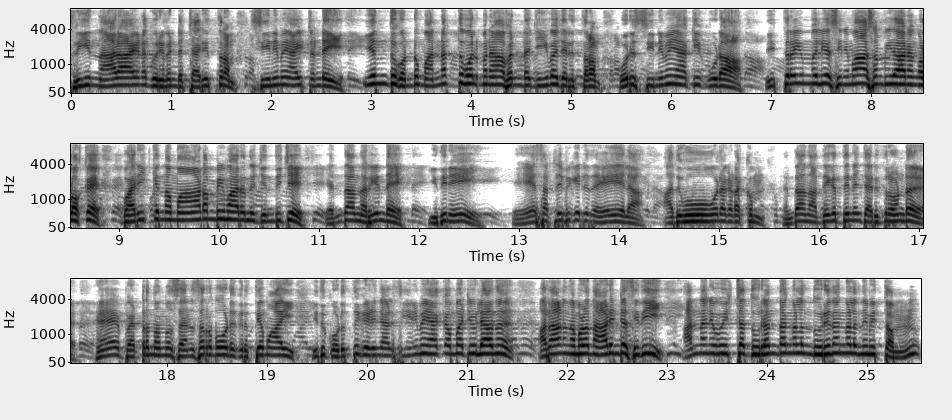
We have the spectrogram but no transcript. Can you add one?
ശ്രീനാരായണ ഗുരുവിന്റെ ചരിത്രം സിനിമയായിട്ടുണ്ട്. എന്തുകൊണ്ട് മന്നത്ത് പത്മനാഭന്റെ ജീവചരിത്രം ഒരു സിനിമയാക്കി കൂടാ ഇത്രയും വലിയ സിനിമാ സംവിധാനങ്ങളൊക്കെ ഭരിക്കുന്ന മാടമ്പിമാരെന്ന് ചിന്തിച്ച് എന്താണെന്നറിയണ്ടേ ഇതിനേ എ സർട്ടിഫിക്കറ്റ് തികയില്ല അതുപോലെ കിടക്കും. എന്താണ് അദ്ദേഹത്തിന് ചരിത്രമുണ്ട്. ഏഹ് പെട്ടെന്നൊന്ന് സെൻസർ ബോർഡ് കൃത്യമായി ഇത് കൊടുത്തു കഴിഞ്ഞാൽ സിനിമയാക്കാൻ പറ്റൂല എന്ന് അതാണ് നമ്മുടെ നാടിന്റെ സ്ഥിതി. അന്ന് അനുഭവിച്ച ദുരന്തങ്ങളും ദുരിതങ്ങളും നിമിത്തം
